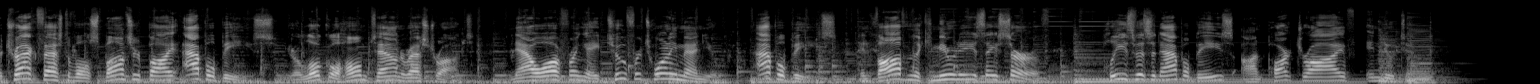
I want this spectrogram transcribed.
The Track Festival sponsored by Applebee's, your local hometown restaurant. Now offering a 2 for 20 menu. Applebee's, involved in the communities they serve. Please visit Applebee's on Park Drive in Newton.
